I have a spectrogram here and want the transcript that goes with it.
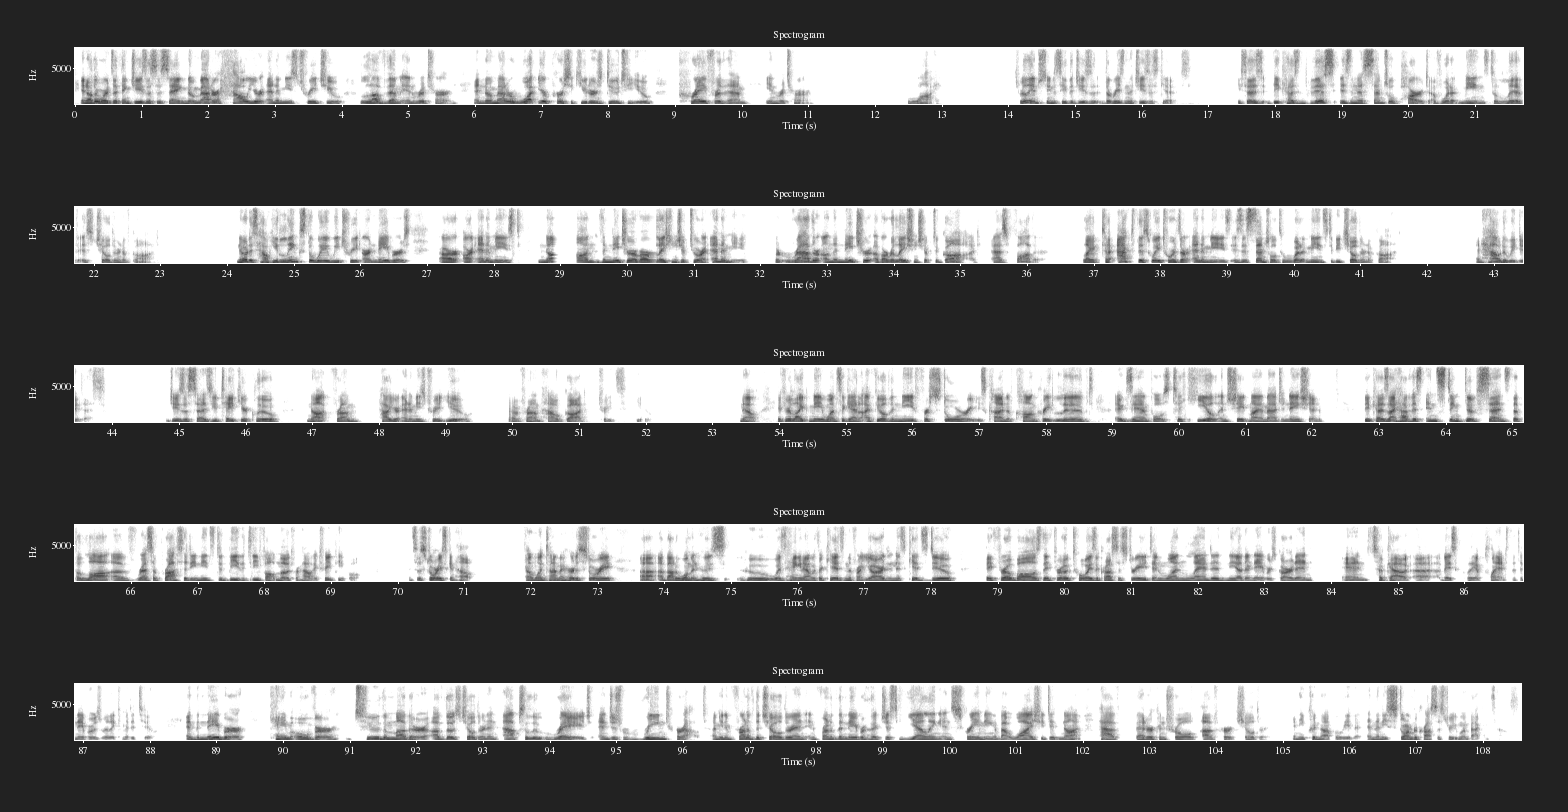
In other words, I think Jesus is saying no matter how your enemies treat you, love them in return. And no matter what your persecutors do to you, pray for them in return. Why? It's really interesting to see the Jesus the reason that Jesus gives. He says because this is an essential part of what it means to live as children of God. Notice how he links the way we treat our neighbors, our, our enemies, not on the nature of our relationship to our enemies, but rather on the nature of our relationship to God as Father. Like to act this way towards our enemies is essential to what it means to be children of God. And how do we do this? Jesus says, You take your clue not from how your enemies treat you, but from how God treats you. Now, if you're like me, once again, I feel the need for stories, kind of concrete, lived examples to heal and shape my imagination because I have this instinctive sense that the law of reciprocity needs to be the default mode for how I treat people. And so stories can help. And one time I heard a story uh, about a woman who's who was hanging out with her kids in the front yard, and as kids do, they throw balls, they throw toys across the street, and one landed in the other neighbor's garden and took out uh, basically a plant that the neighbor was really committed to. And the neighbor came over to the mother of those children in absolute rage and just reamed her out. I mean, in front of the children, in front of the neighborhood, just yelling and screaming about why she did not have better control of her children. And he could not believe it. And then he stormed across the street and went back in his house.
